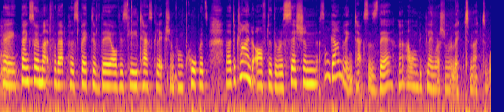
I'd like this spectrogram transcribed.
Okay, thanks so much for that perspective there. Obviously, tax collection from corporates uh, declined after the recession. Some gambling taxes there. I won't be playing Russian roulette tonight. We'll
